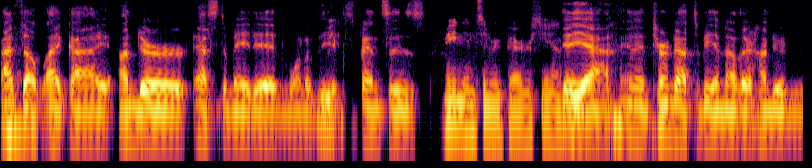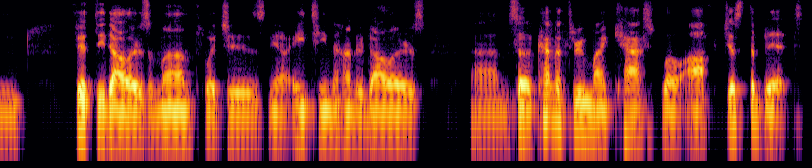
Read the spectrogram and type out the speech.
I felt like I underestimated one of the mm-hmm. expenses. Maintenance and repairs, yeah. Yeah, yeah. And it turned out to be another hundred and fifty dollars a month, which is you know eighteen hundred dollars. Um, so it kind of threw my cash flow off just a bit.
